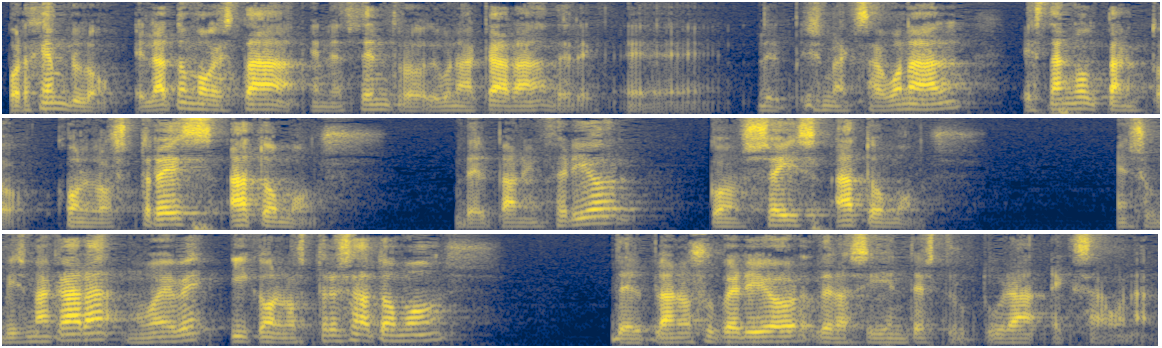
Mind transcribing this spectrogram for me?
Por ejemplo, el átomo que está en el centro de una cara eh, del prisma hexagonal está en contacto con los tres átomos del plano inferior, con seis átomos en su misma cara, nueve, y con los tres átomos del plano superior de la siguiente estructura hexagonal.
